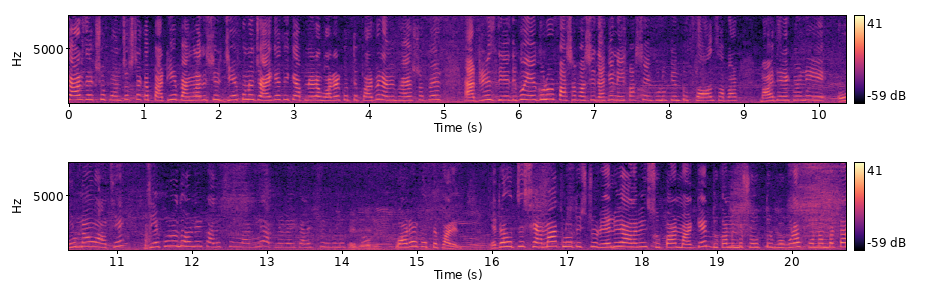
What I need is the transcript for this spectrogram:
চার্জ একশো পঞ্চাশ টাকা পাঠিয়ে বাংলাদেশের যে কোনো জায়গা থেকে আপনারা অর্ডার করতে পারবেন। আমি ভাইয়া শপের অ্যাড্রেস দিয়ে দিব। এগুলোর পাশাপাশি দেখেন, এই পাশে এগুলো কিন্তু ফলস আবার ভাইদের এখানে ওড়নাও আছে। যে কোনো ধরনের কালেকশন লাগলে আপনারা এই কালেকশনগুলো কিন্তু অর্ডার করতে পারেন। এটা হচ্ছে Shyama cloth store, railway Alamin super market দোকান নম্বর সত্তর বগুড়া, ফোন নম্বরটা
